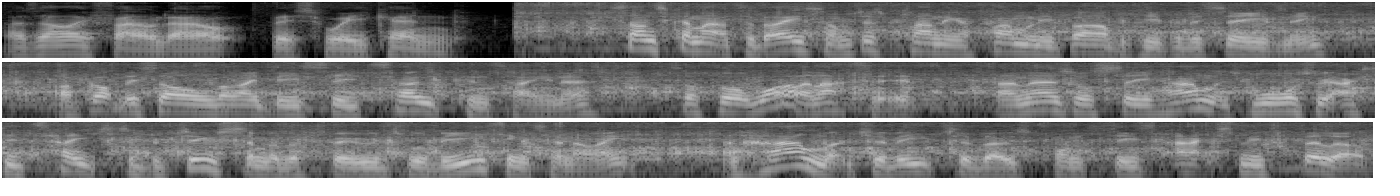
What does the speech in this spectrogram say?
as I found out this weekend. Sun's come out today, so I'm just planning a family barbecue for this evening. I've got this old IBC tote container, so I thought while I'm at it, I may as well see how much water it actually takes to produce some of the foods we'll be eating tonight, and how much of each of those quantities actually fill up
